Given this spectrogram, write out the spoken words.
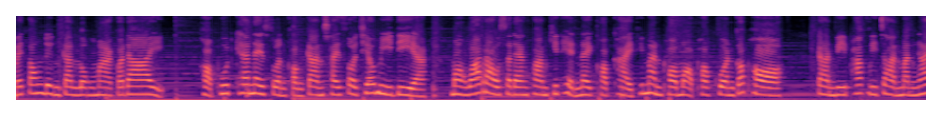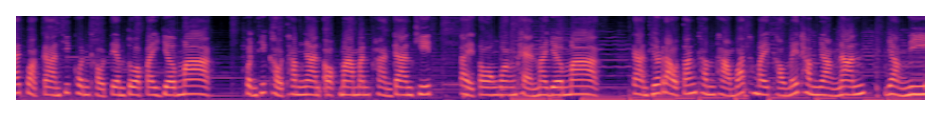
ไม่ต้องดึงกันลงมาก็ได้ ขอพูดแค่ในส่วนของการใช้โซเชียลมีเดียมองว่าเราแสดงความคิดเห็นในขอบข่ายที่มันพอเหมาะพอควรก็พอ การวิพากษ์วิจารณ์มันง่ายกว่าการที่คนเขาเตรียมตัวไปเยอะมาก คนที่เขาทำงานออกมามันผ่านการคิดไต่ตองวางแผนมาเยอะมาก การที่เราตั้งคำถามว่าทำไมเขาไม่ทำอย่างนั้น อย่างนี้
